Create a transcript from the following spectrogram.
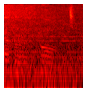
never falter.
